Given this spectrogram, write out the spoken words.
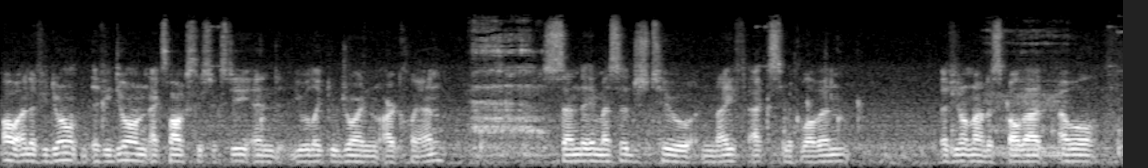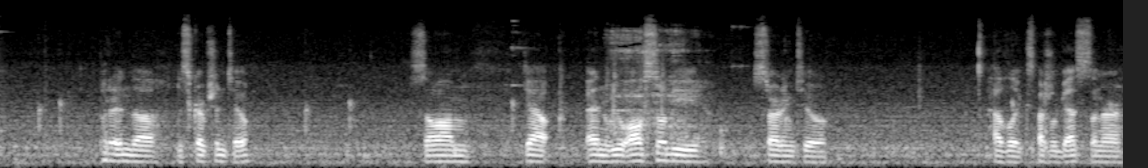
Oh, and if you don't, if you do own Xbox 360 and you would like to join our clan, send a message to Nife X McLovin. If you don't know how to spell that, I will put it in the description too. So um, yeah, and we will also be starting to have like special guests in our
